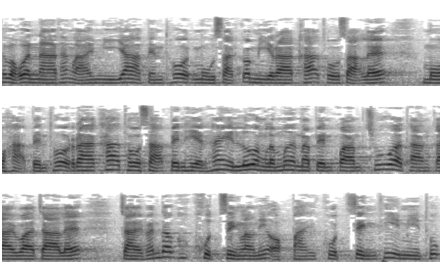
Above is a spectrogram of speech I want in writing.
เขาบอกว่านาทั้งหลายมีหญ้าเป็นโทษหมูสัตว์ก็มีราคะโทสะและโมหะเป็นโทษ ราคะโทสะเป็นเหตุให้ล่วงละเมิดมาเป็นความชั่วทางกายวาจาและใจพันต้องขุดสิ่งเหล่านี้ออกไป ขุดสิ่งที่มีทุก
